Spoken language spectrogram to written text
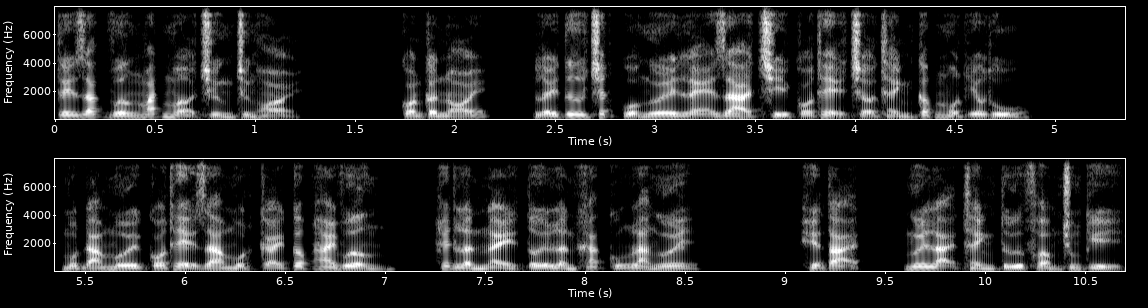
Tê giác vương mắt mở trừng trừng hỏi. Còn cần nói lấy tư chất của ngươi lẽ ra chỉ có thể trở thành cấp một yêu thú. Một đám mới có thể ra một cái cấp hai vương hết lần này tới lần khác cũng là ngươi. Hiện tại ngươi lại thành tứ phẩm trung kỳ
